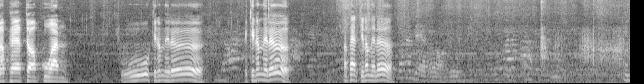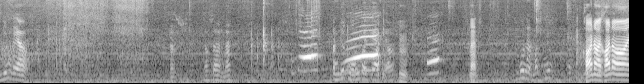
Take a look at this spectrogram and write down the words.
รับแพทย์จอมกวนอู้กินน้ำเนเด้อไปกินน้ำเนเด้อรับแพทย์กินน้ำเนเด้อว่าท่านแดดออกอยู่มียิ้มแล้วอะต้องซ่อนนะอันยุทธงไปแซ่บเดี๋ยวอืม นั่นบุญน่ะบักมุ้งขอหน่อยขอหน่อย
